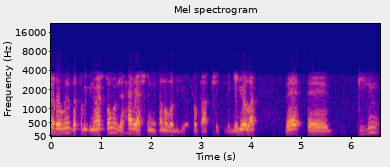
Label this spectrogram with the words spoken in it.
aralığı da tabii üniversite olunca her yaştan insan olabiliyor çok rahat bir şekilde geliyorlar ve e, bizim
